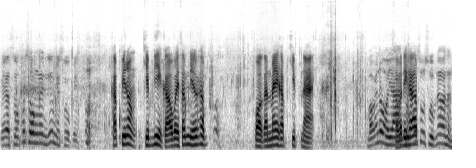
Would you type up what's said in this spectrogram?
เวลาสูบก็ส่งเลยหรือไม่สูบนี่ครับพี่น้องคลิปนี้ก็เอาไว้ซ้ำนี้นะครับพอกันไหมครับคลิปหน้าบอกไอ้โน่อย่าสวัสดีครับ สูบสูบแน่ว่าสัน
